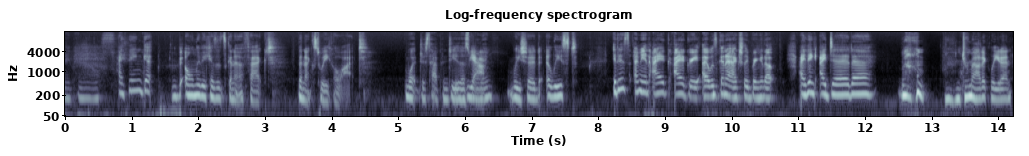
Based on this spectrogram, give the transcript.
Anything else? I think only because it's going to affect the next week a lot. What just happened to you this Yeah. morning? We should at least. It is, I mean, I, I agree. I was gonna actually bring it up. I think I did. Uh, dramatic lead in.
